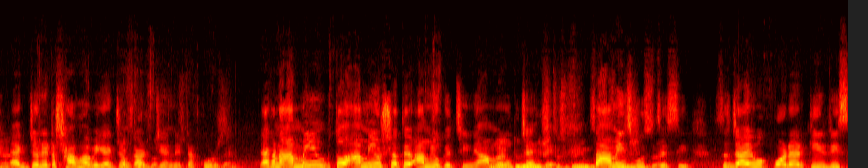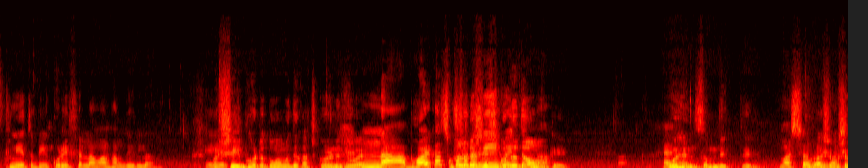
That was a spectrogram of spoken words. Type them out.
হ্যাঁ। একজন এটা স্বাভাবিক একজন গার্জিয়ান এটা করবে। এখন আমি তো আমি ওর সাথে আমি ওকে চিনি আম্মুর চাইতে। আমি বুঝতেছি তো যাই হোক পরে আর কি রিস্ক নিয়ে তো বিয়ে করে ফেললাম আলহামদুলিল্লাহ। সেই ভয়টা তোমার মধ্যে কাজ করে না যে না ভয় কাজ করলে তো বিয়ে হইতো দাও না। ও হ্যান্ডসাম দেখতে। ওর আশেপাশে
